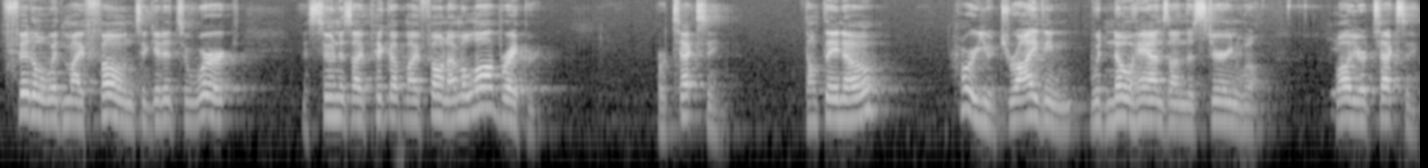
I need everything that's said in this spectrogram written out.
fiddle with my phone to get it to work. As soon as I pick up my phone, I'm a lawbreaker. Or texting. Don't they know? How are you driving with no hands on the steering wheel while you're texting?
